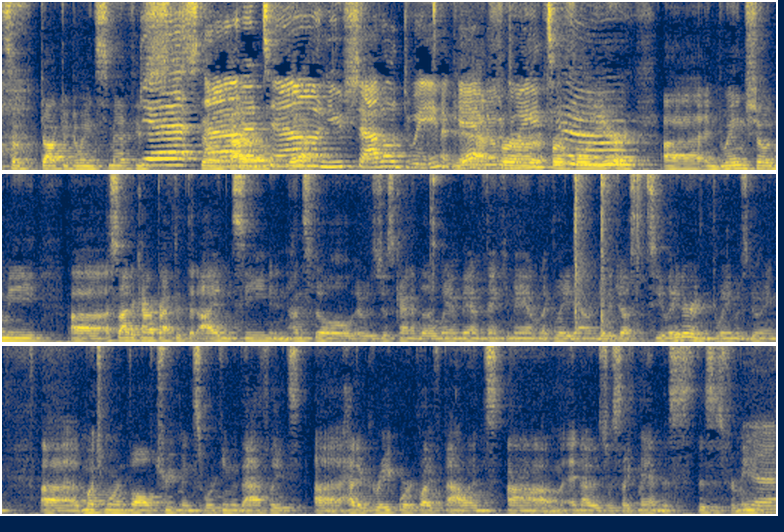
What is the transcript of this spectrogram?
so Dr. Dwayne Smith, who's Get still in out chiro. of town. You shadowed Dwayne. Okay, Yeah, I know for, Dwayne for a full year. Uh, and Dwayne showed me uh, a side of chiropractic that I hadn't seen in Huntsville. It was just kind of the wham bam, thank you ma'am, like lay down, get adjusted, see you later. And Dwayne was doing uh, much more involved treatments, working with athletes, uh, had a great work life balance. Um, and I was just like, man, this this is for me. Yeah.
